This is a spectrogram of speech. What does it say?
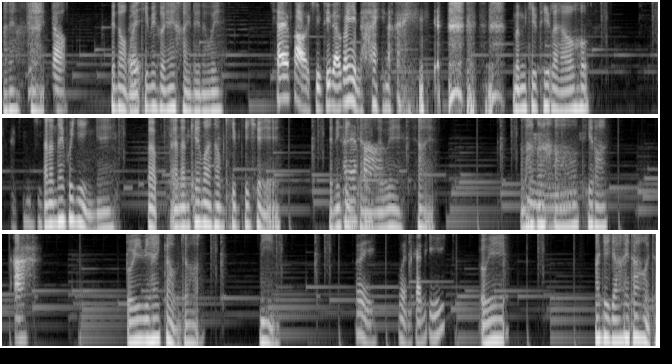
มาเนี่ยให้หยอก เป็นดอกไม้เฮ้ย ที่ไม่เคยให้ใครเลยนะเว้ย ใช่เปล่าคลิปที่แล้วก็เห็นให้นะ นั้นคลิปที่แล้ว อันนั้นให้ผู้หญิงไง แบบ อันนั้นแค่มาทำคลิปเฉยๆแต่นี่จริงจังเลยเว้ยใช่รักนะครับที่รักอะเอ้ยมีให้กลับด้วย นี่ เฮ้ย เหมือนกันอีก เอ้ยอันจะยาให้ท่าหัวใจ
